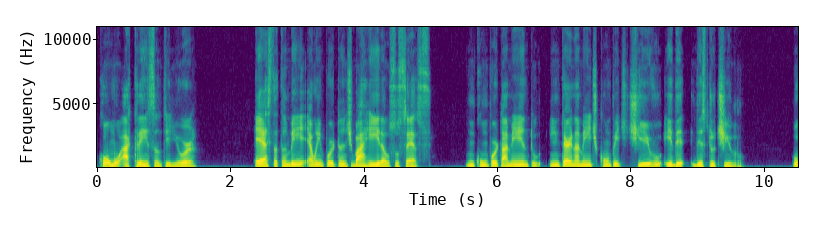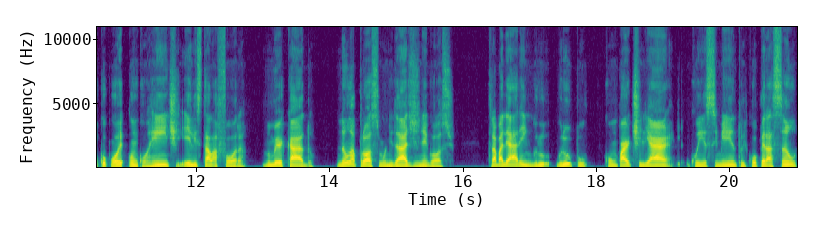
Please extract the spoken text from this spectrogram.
Como a crença anterior, esta também é uma importante barreira ao sucesso, um comportamento internamente competitivo e de destrutivo. O concorrente, ele está lá fora, no mercado, não na próxima unidade de negócio. Trabalhar em gru grupo, compartilhar conhecimento e cooperação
